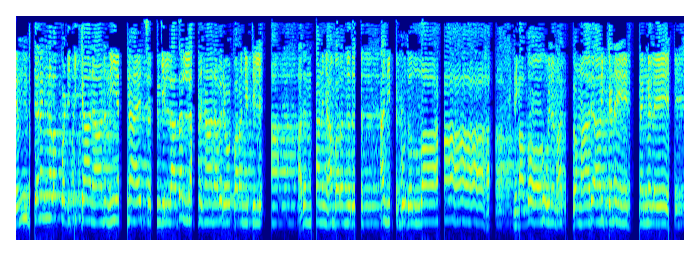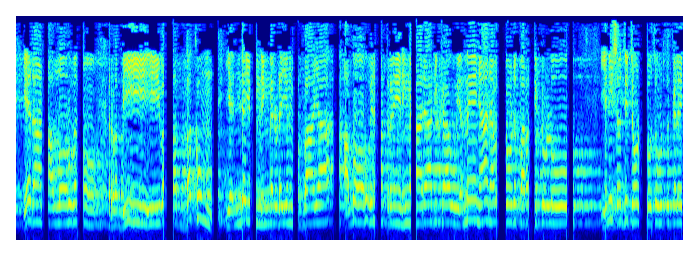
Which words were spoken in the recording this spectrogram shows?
എന്ത് ജനങ്ങളെ പഠിപ്പിക്കാനാണ് നീ എന്നെ അയച്ചതെങ്കിൽ അതല്ലാതെ ഞാൻ അവരോട് പറഞ്ഞിട്ടില്ല. അതെന്താണ് ഞാൻ പറഞ്ഞത്? നിങ്ങൾ അള്ളാഹുവിനെ മാത്രം ആരാധിക്കണേ ജനങ്ങളെ. ഏതാണ് അള്ളാഹുവെന്നോ? റബീവും എന്റെയും നിങ്ങളുടെയും റബ്ബായ അള്ളാഹുവിനെ മാത്രമേ നിങ്ങൾ ആരാധിക്കാവൂ എന്നേ ഞാൻ അവരോട് പറഞ്ഞിട്ടുള്ളൂ. ഇനി ശ്രദ്ധിച്ചോളൂ സുഹൃത്തുക്കളെ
